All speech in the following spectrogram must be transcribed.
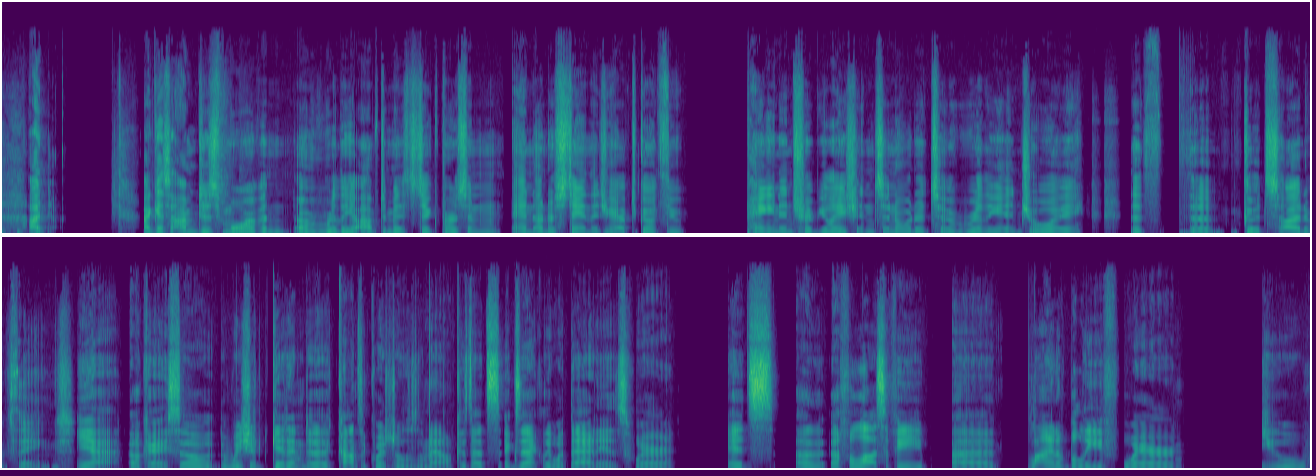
I, I guess I'm just more of an a really optimistic person and understand that you have to go through pain and tribulations in order to really enjoy the th- the good side of things. Yeah. Okay. So we should get into consequentialism now because that's exactly what that is, where it's a, a philosophy uh, line of belief where you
